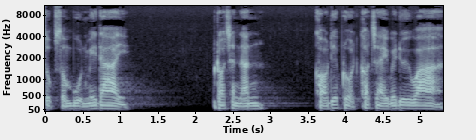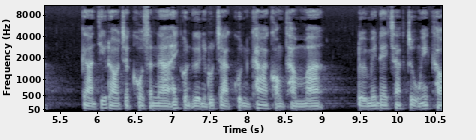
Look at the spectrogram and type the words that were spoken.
สุขสมบูรณ์ไม่ได้ เพราะฉะนั้น ขอได้โปรดเข้าใจไว้ด้วยว่า การที่เราจะโฆษณาให้คนอื่นรู้จักคุณค่าของธรรมะ โดยไม่ได้ชักจูงให้เขา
